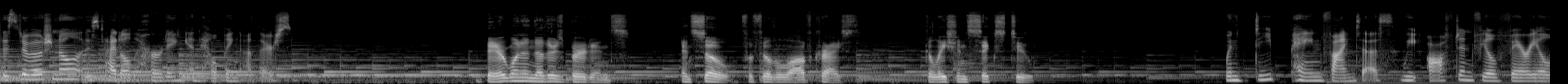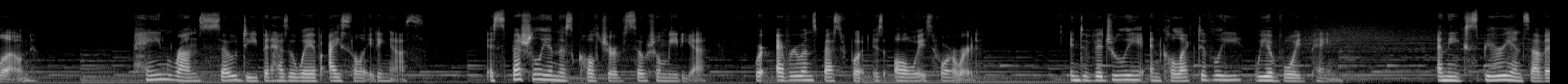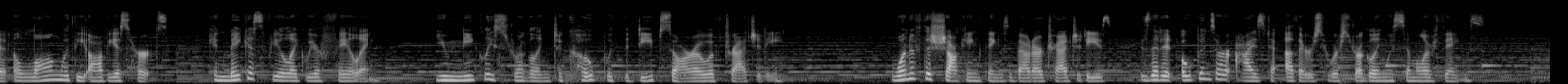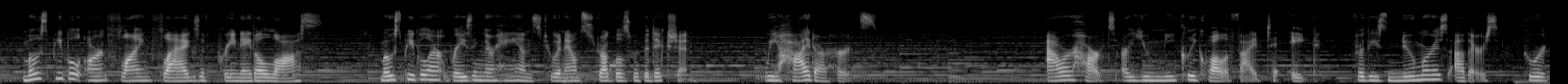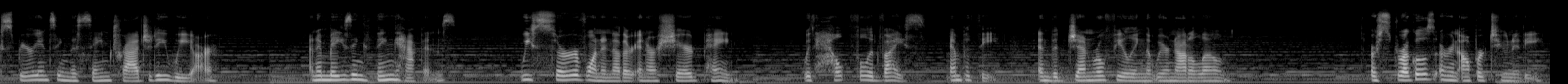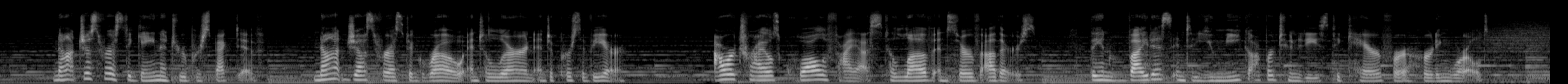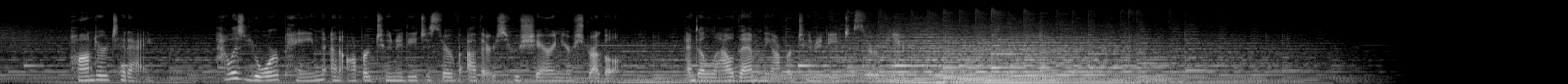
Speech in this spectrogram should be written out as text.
This devotional is titled Hurting and Helping Others. Bear one another's burdens, and so fulfill the law of Christ. Galatians 6 2. When deep pain finds us, we often feel very alone. Pain runs so deep it has a way of isolating us, especially in this culture of social media, where everyone's best foot is always forward. Individually and collectively, we avoid pain and the experience of it, along with the obvious hurts, can make us feel like we are failing, uniquely struggling to cope with the deep sorrow of tragedy. One of the shocking things about our tragedies is that it opens our eyes to others who are struggling with similar things. Most people aren't flying flags of prenatal loss. Most people aren't raising their hands to announce struggles with addiction. We hide our hurts. Our hearts are uniquely qualified to ache for these numerous others who are experiencing the same tragedy we are. An amazing thing happens. We serve one another in our shared pain with helpful advice, empathy, and the general feeling that we are not alone. Our struggles are an opportunity, not just for us to gain a true perspective, not just for us to grow and to learn and to persevere. Our trials qualify us to love and serve others they invite us into unique opportunities to care for a hurting world. Ponder today how is your pain an opportunity to serve others who share in your struggle? And allow them the opportunity to serve you.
